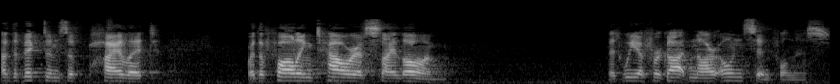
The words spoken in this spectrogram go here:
of the victims of Pilate or the falling tower of Siloam, that we have forgotten our own sinfulness.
